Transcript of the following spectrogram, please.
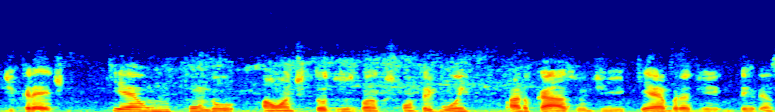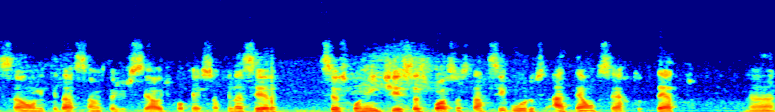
de crédito, que é um fundo onde todos os bancos contribuem para o caso de quebra de intervenção, liquidação extrajudicial de qualquer instituição financeira, seus correntistas possam estar seguros até um certo teto, né?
